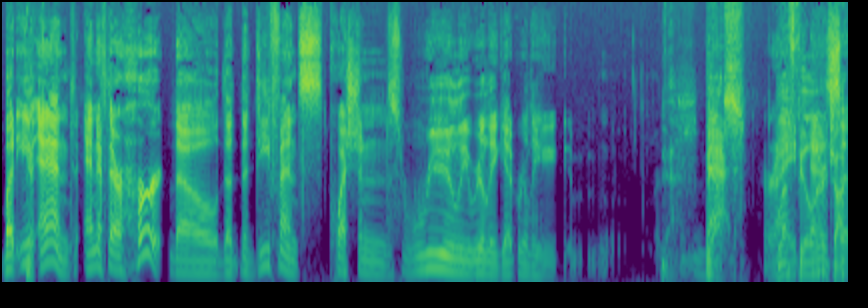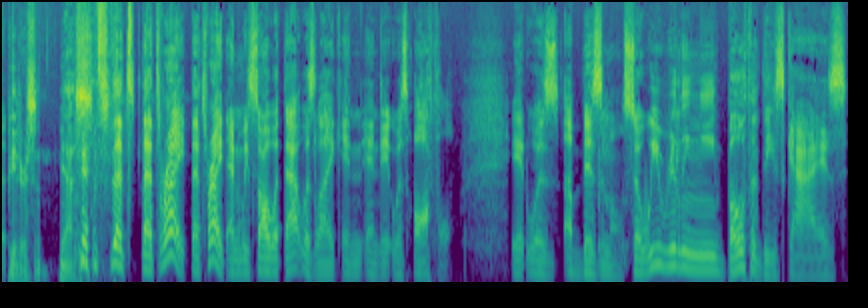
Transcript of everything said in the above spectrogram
But e- and and if they're hurt though, the the defense questions really really get really yes bad. yes Right? left fielder Joc so- Pederson yes that's that's that's right. That's right. And we saw what that was like, and and it was awful. It was abysmal. So we really need both of these guys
